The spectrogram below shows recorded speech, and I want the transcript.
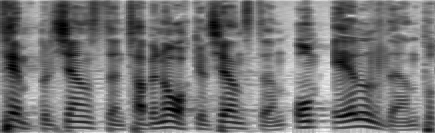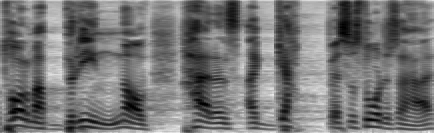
tempeltjänsten, tabernakeltjänsten, om elden, på tal om att brinna av Herrens agape, så står det så här.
